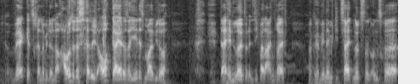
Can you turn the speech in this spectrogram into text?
Wieder weg, jetzt rennt er wieder nach Hause. Das ist natürlich auch geil, dass er jedes Mal wieder dahin läuft und uns nicht weiter angreift. Dann können wir nämlich die Zeit nutzen und unsere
